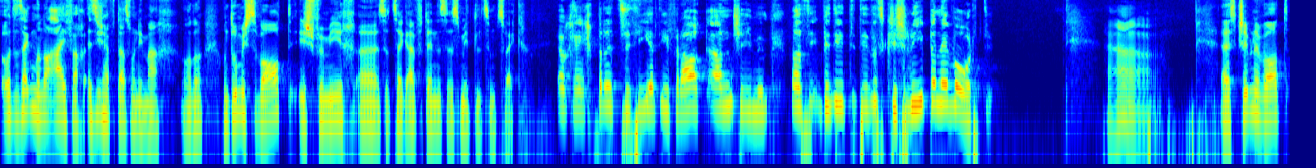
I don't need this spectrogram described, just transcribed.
oder sagen wir noch einfach, es ist einfach das, was ich mache, oder? Und darum ist das Wort ist für mich äh, sozusagen einfach dann ein Mittel zum Zweck. Okay, ich präzisiere die Frage anscheinend. Was bedeutet dir das geschriebene Wort? Ah. Äh, Das geschriebene Wort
